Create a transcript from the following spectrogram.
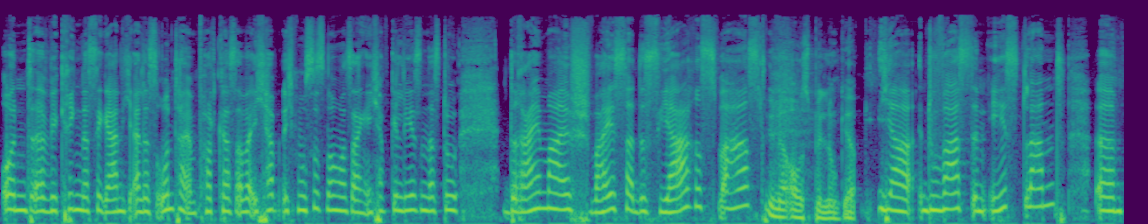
und äh, wir kriegen das hier gar nicht alles unter im Podcast, aber ich habe, ich muss es nochmal sagen, ich habe gelesen, dass du dreimal Schweißer des Jahres warst. In der Ausbildung, ja. Ja, du warst in Estland. Ähm,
